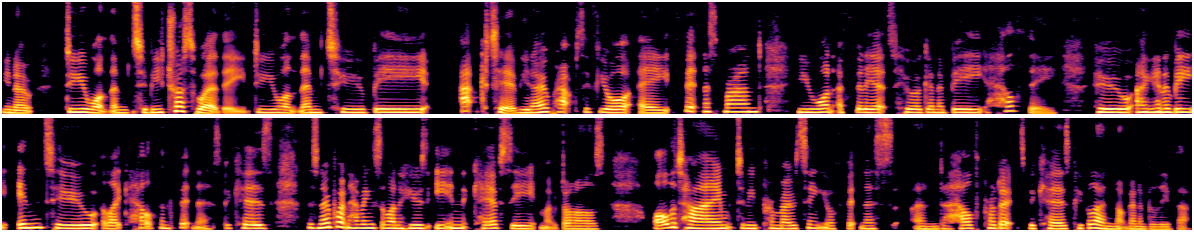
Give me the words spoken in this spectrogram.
You know, do you want them to be trustworthy? Do you want them to be active. You know, perhaps if you're a fitness brand, you want affiliates who are going to be healthy, who are going to be into like health and fitness, because there's no point having someone who's eating KFC, McDonald's all the time to be promoting your fitness and health products because people are not going to believe that.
